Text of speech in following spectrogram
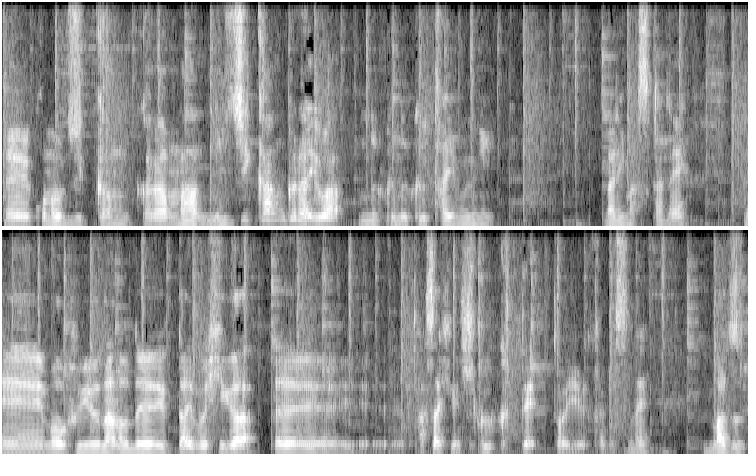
えーこの時間からまあ2時間ぐらいはぬくぬくタイムになりますかね。えーもう冬なのでだいぶ日が、えー朝日が低くてというかですね。まず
